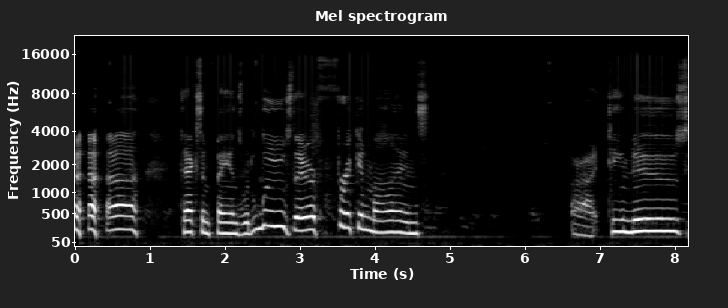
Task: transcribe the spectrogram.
Texan fans would lose their freaking minds. All right, team news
